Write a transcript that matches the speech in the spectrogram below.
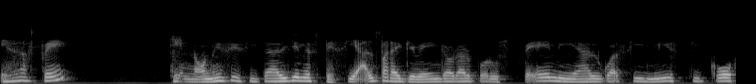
Esa fe que no necesita a alguien especial para que venga a orar por usted, ni algo así místico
